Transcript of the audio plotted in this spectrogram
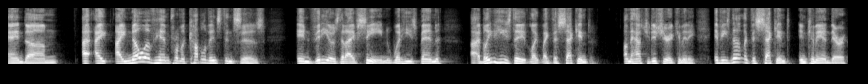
And um, I, I, know of him from a couple of instances in videos that I've seen when he's been, I believe he's the like like the second on the House Judiciary Committee. If he's not like the second in command there,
